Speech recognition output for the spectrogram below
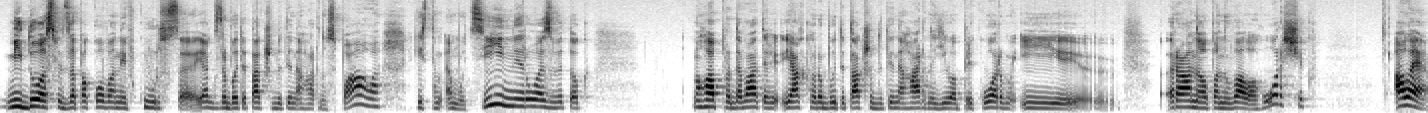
мій досвід запакований в курс, е, як зробити так, щоб дитина гарно спала, якийсь там емоційний розвиток. Могла б продавати, як робити так, щоб дитина гарно їла прикорм і е, рано опанувала горщик. Але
